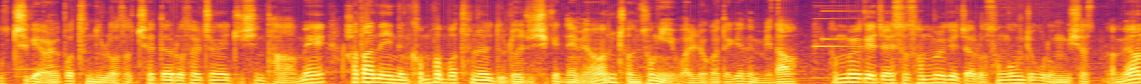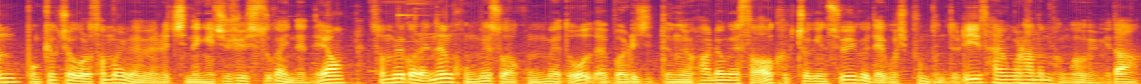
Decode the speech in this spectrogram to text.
우측에 R 버튼 눌러서 최대로 설정해 주신 다음에 하단에 있는 컨펌 버튼을 눌러주시게 되면 전송이 완료가 되게 됩니다. 현물 계좌에서 선물 계좌로 성공적으로 옮기셨다면 본격적으로 선물 매매를 진행해 주실 수가 있는데요. 선물 거래는 공매수와 공매도, 레버리지 등을 활용해서 극적인 수익을 내고 싶은 분들이 사용을 하는 방법입니다.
